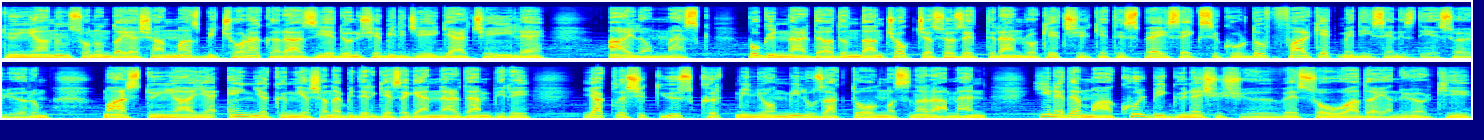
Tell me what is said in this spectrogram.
dünyanın sonunda yaşanmaz bir çorak araziye dönüşebileceği gerçeğiyle Elon Musk, bugünlerde adından çokça söz ettiren roket şirketi SpaceX'i kurdu, fark etmediyseniz diye söylüyorum. Mars, dünyaya en yakın yaşanabilir gezegenlerden biri, yaklaşık 140 milyon mil uzakta olmasına rağmen yine de makul bir güneş ışığı ve soğuğa dayanıyor ki,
